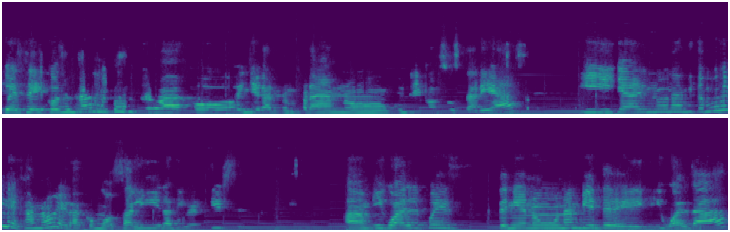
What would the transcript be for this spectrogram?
pues se concentraban mucho en su trabajo, en llegar temprano, cumplir con sus tareas y ya en un ámbito muy lejano era como salir a divertirse. igual pues tenían un ambiente de igualdad,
